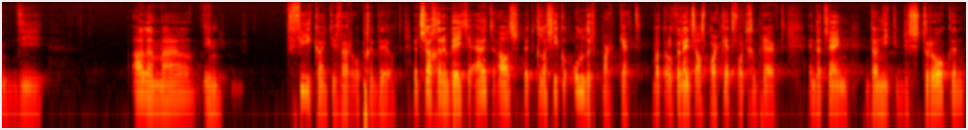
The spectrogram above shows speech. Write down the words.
die allemaal in vierkantjes waren opgedeeld. Het zag er een beetje uit als het klassieke onderparket, wat ook wel eens als parket wordt gebruikt. En dat zijn dan niet de stroken,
